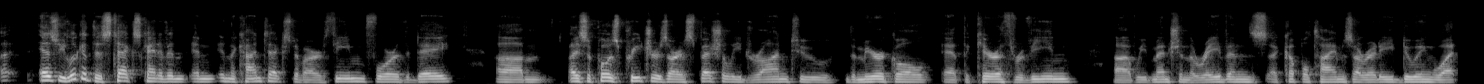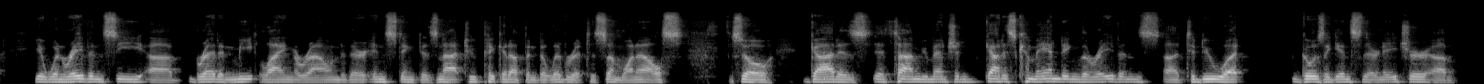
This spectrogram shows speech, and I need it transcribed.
uh, as you look at this text, kind of in, in, in the context of our theme for the day, um, I suppose preachers are especially drawn to the miracle at the Kerith Ravine. Uh, we've mentioned the ravens a couple times already doing what you know, when ravens see uh, bread and meat lying around, their instinct is not to pick it up and deliver it to someone else. So God is, as Tom you mentioned, God is commanding the ravens uh, to do what goes against their nature. Um,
